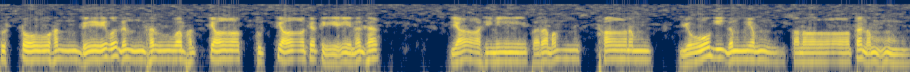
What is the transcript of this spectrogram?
तुष्टोऽहम् देवगन्धर्वभक्त्या स्तुत्या च तेनघ याहि मे परमम् स्थानम् योगिगम्यम् सनातनम्।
